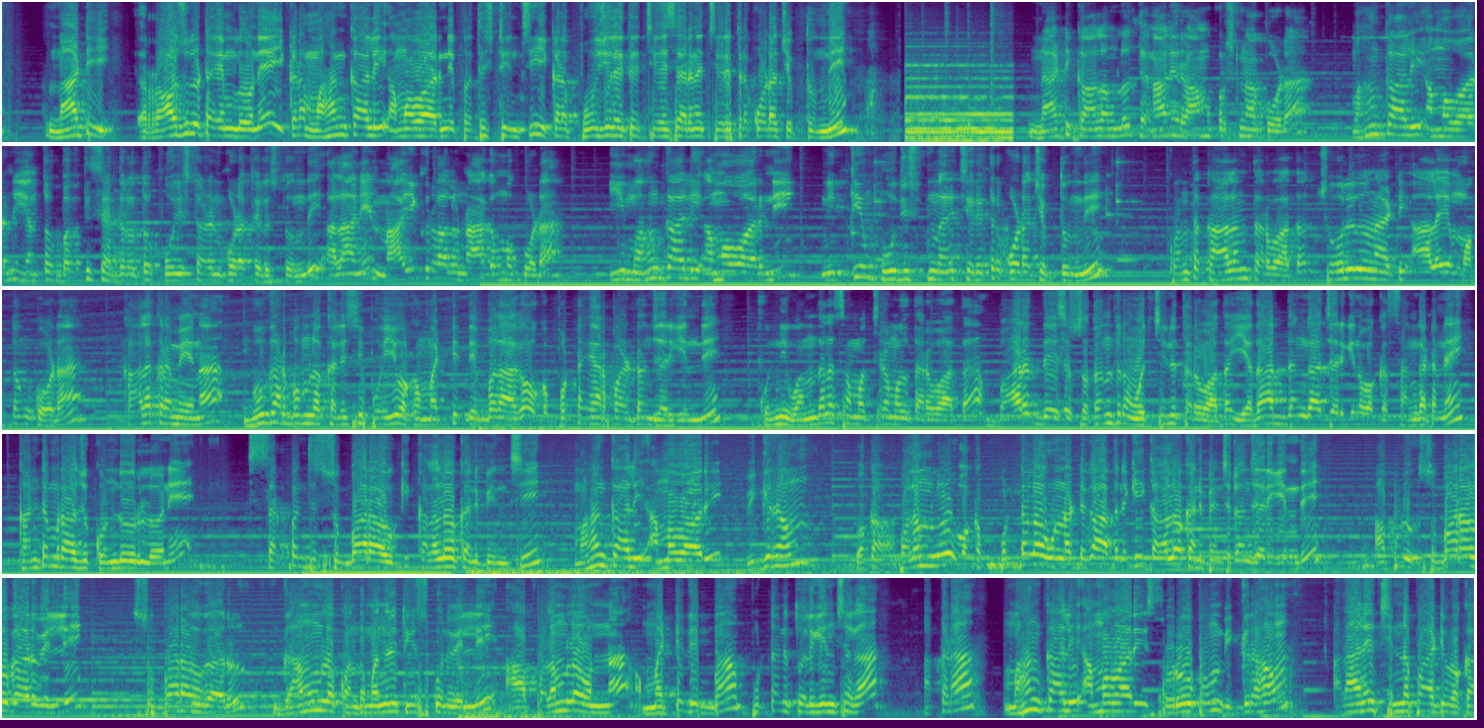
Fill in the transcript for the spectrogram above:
నాటి రాజుల టైంలోనే ఇక్కడ మహంకాళి అమ్మవారిని ప్రతిష్ఠించి ఇక్కడ పూజలు అయితే చేశారనే చరిత్ర కూడా చెప్తుంది. నాటి కాలంలో తెనాలి రామకృష్ణ కూడా మహంకాళి అమ్మవారిని ఎంతో భక్తి శ్రద్ధలతో పూజిస్తాడని కూడా తెలుస్తుంది. అలానే నాయకురాలు నాగమ్మ కూడా ఈ మహంకాళి అమ్మవారిని నిత్యం పూజిస్తుందని చరిత్ర కూడా చెప్తుంది. కొంతకాలం తర్వాత చోళుల నాటి ఆలయం మొత్తం కూడా కాలక్రమేణా భూగర్భంలో కలిసిపోయి ఒక మట్టి దెబ్బలాగా ఒక పుట్ట ఏర్పడటం జరిగింది. కొన్ని వందల సంవత్సరముల తర్వాత భారతదేశ స్వతంత్రం వచ్చిన తర్వాత యథార్థంగా జరిగిన ఒక సంఘటనే కంఠంరాజు కొండూరులోనే సర్పంచ్ సుబ్బారావుకి కలలో కనిపించి మహంకాళి అమ్మవారి విగ్రహం ఒక పొలంలో ఒక పుట్టలో ఉన్నట్టుగా అతనికి కలలో కనిపించడం జరిగింది. అప్పుడు సుబ్బారావు గారు వెళ్ళి సుబ్బారావు గారు గ్రామంలో కొంతమందిని తీసుకుని వెళ్ళి ఆ పొలంలో ఉన్న మట్టి దిబ్బ పుట్టని తొలగించగా అక్కడ మహంకాళి అమ్మవారి స్వరూపం విగ్రహం అలానే చిన్నపాటి ఒక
